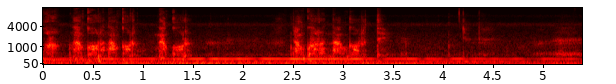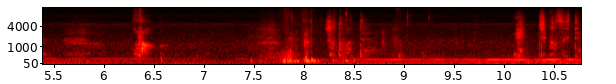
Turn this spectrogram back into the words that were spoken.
ほらなんかおるなんかおるなんかおるなんかおるなんかおるって。ほら。ちょっと待って。え近づいて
